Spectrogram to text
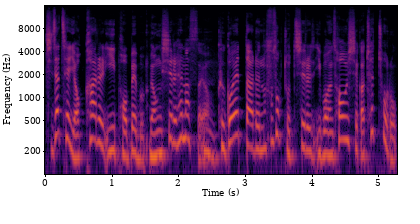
지자체 역할을 이 법에 명시를 해놨어요. 음. 그거에 따른 후속 조치를 이번 서울시가 최초로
